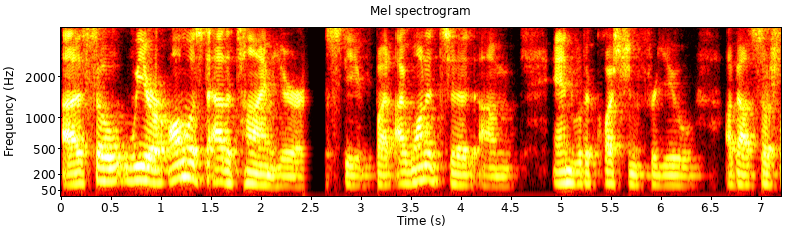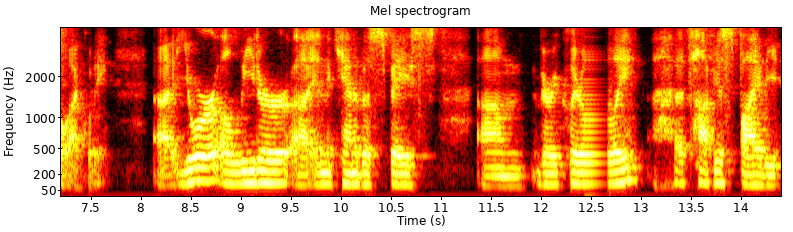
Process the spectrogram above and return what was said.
Uh, so we are almost out of time here, Steve, but I wanted to um, end with a question for you about social equity. Uh, you're a leader uh, in the cannabis space um, very clearly. That's obvious by the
